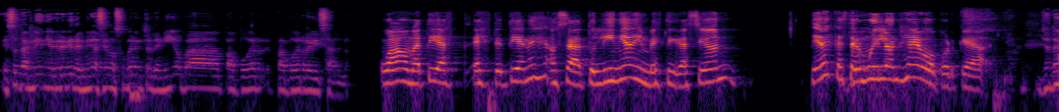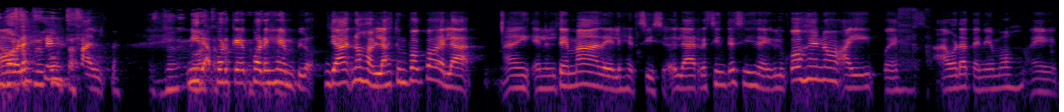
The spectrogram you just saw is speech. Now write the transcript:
eso también yo creo que termina siendo súper entretenido para poder, pa poder revisarlo. Wow, Matías, este, tienes, o sea, tu línea de investigación, tienes que ser Yo- muy longevo porque Yo tengo ahora que falta. Mira, porque, por ejemplo, ya nos hablaste un poco de la, en el tema del ejercicio, de la resíntesis de glucógeno, ahí pues ahora tenemos eh,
